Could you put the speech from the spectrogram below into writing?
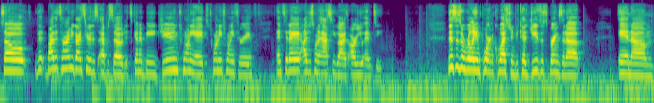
So, th- by the time you guys hear this episode, it's going to be June 28th, 2023. And today, I just want to ask you guys are you empty? This is a really important question because Jesus brings it up in um,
